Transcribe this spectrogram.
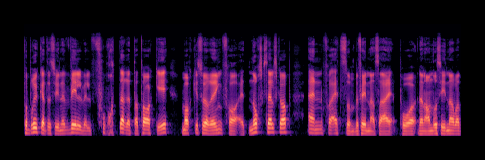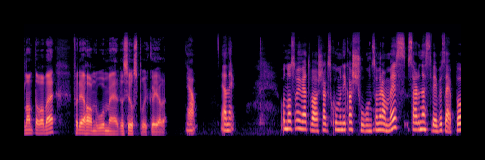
Forbrukertilsynet vil vel fortere ta tak i markedsføring fra et norsk selskap enn fra et som befinner seg på den andre siden av Atlanterhavet, for det har noe med ressursbruk å gjøre. Ja, enig. Og nå som vi vet hva slags kommunikasjon som rammes, så er det neste vi bør se på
